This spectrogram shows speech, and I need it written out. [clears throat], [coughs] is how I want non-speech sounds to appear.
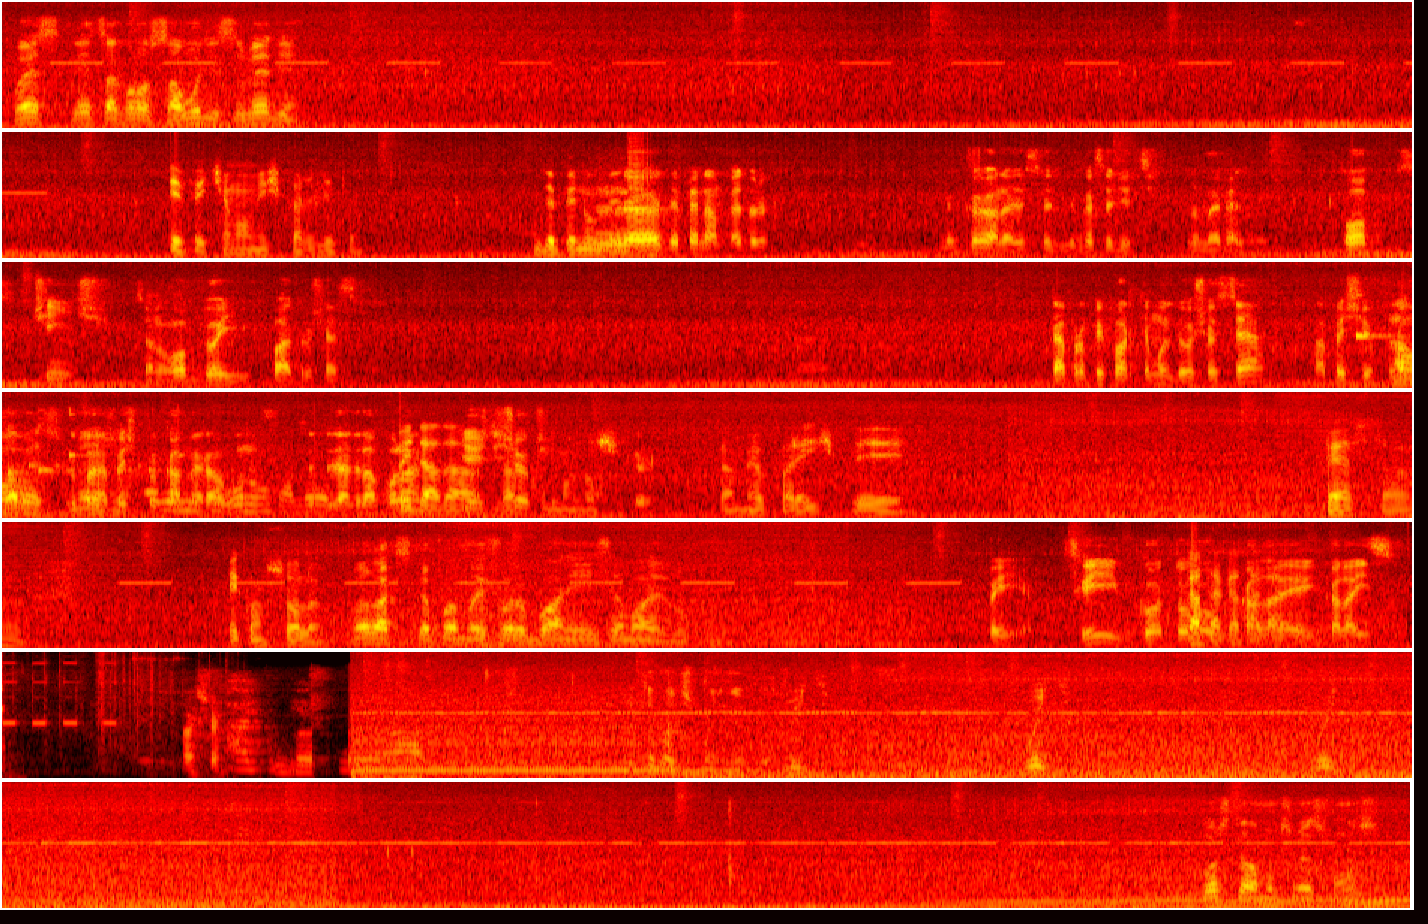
Băi, scrieți acolo, să aude, să vede. De pe ce mă mișcarele tu? De pe nume. Da, De pe Nampeduri. Lângă alea, de lângă săgeți, numerele. 8, 5, sau nu, 8, 2, 4, 6. Te apropii foarte mult de o șosea, apeși F9, Da, da, vezi, după aia merge. apeși pe camera 1, să te dea de la volan, Păi da, da, ieși din da, joc cum și mă nu mișc. Că meu apare aici pe... Pe asta... Pe consolă. Bă, dacă scăpăm noi fără bani, aici e mare lucru. Păi, scrii Goto, Gata, gata, Calai, gata. Calais. Așa. Hai ești cu... Uite mă ce mă enervez, uite. Uite. Uite. Costa, mulțumesc frumos.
